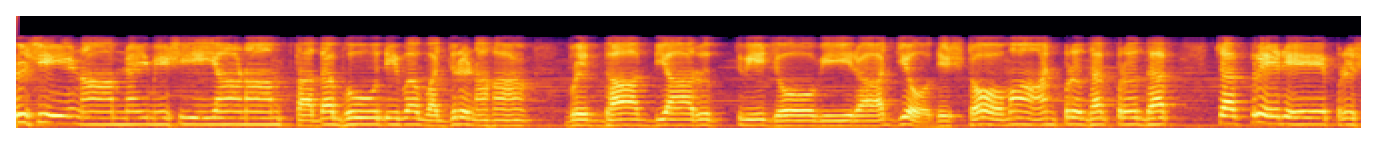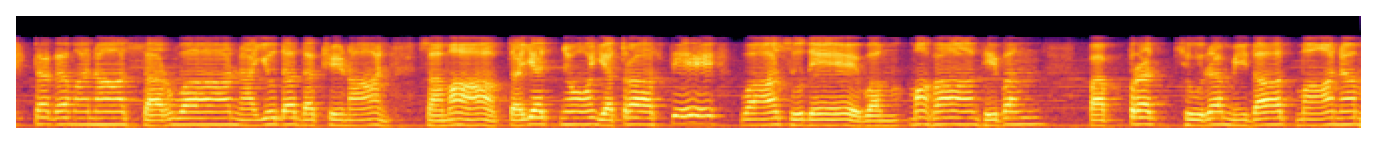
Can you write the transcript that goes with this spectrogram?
ऋषीणां नैमिषीयाणां तदभूदिव वज्रिणः। वृद्धाद्याऋत्विजो वीराज्योदिष्टो मान् पृथक् पृथक् चक्रिरे पृष्ठगमनाः सर्वानयुधदक्षिणान् समाप्तयज्ञो यत्रास्ते वासुदेवं महाधिपन् पप्रच्छुरमिदात्मानं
